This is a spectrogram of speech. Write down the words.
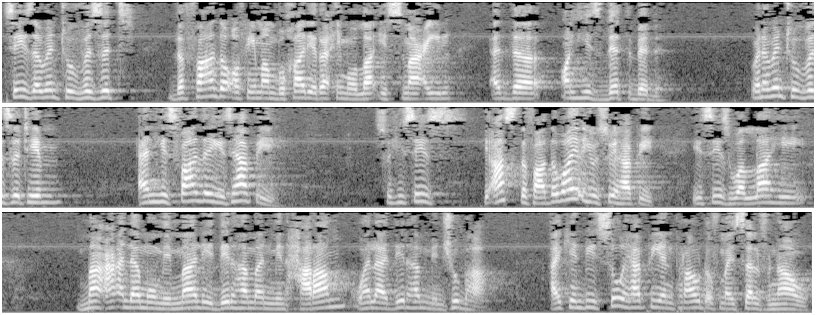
says, I went to visit the father of Imam Bukhari rahimullah, Ismail, at the, on his deathbed. When I went to visit him, and his father is happy. So he says, he asked the father, why are you so happy? He says, Wallahi, a'lamu min mali dirhaman min haram wala dirham min shubha. I can be so happy and proud of myself now.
